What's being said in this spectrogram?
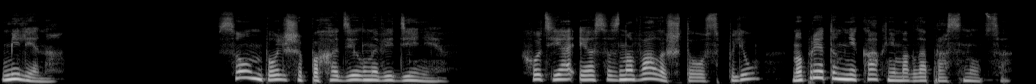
Милена. Сон больше походил на видение. Хоть я и осознавала, что сплю, но при этом никак не могла проснуться.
